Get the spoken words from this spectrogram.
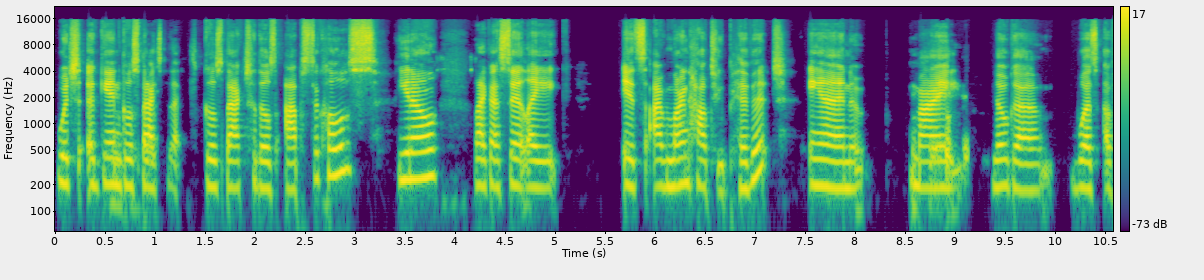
which again goes back to that, goes back to those obstacles, you know, like I said, like it's I've learned how to pivot, and my yoga was a,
